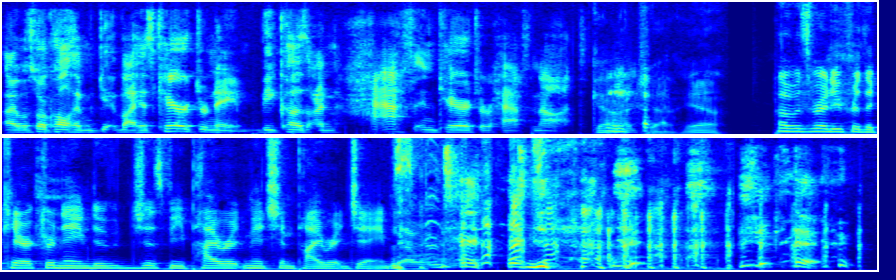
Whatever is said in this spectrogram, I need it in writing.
I will still call him G- by his character name because I'm half in character, half not. gotcha. Yeah. I was ready for the character name to just be Pirate Mitch and Pirate James.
